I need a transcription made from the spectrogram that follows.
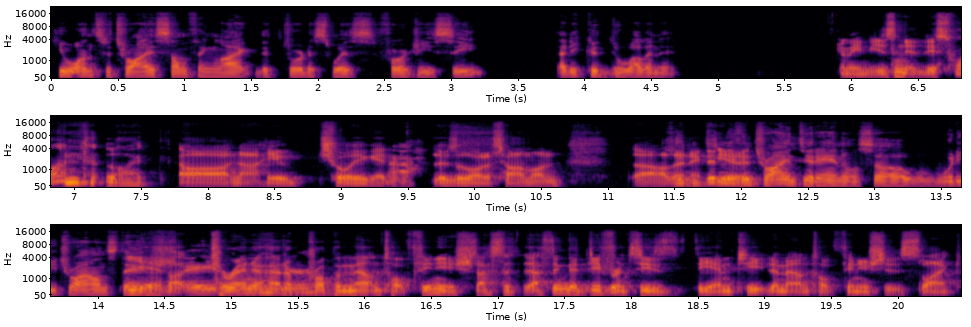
he wants to try something like the Tour de Suisse for GC, that he could do well in it? I mean, isn't it this one? like, oh, nah, he'll surely get Nah. lose a lot of time on uh, he next didn't year. even try in Tirreno, so would he try on stage? Yeah, eight Tirreno had a proper mountaintop finish. That's the, I think the difference is the empty, the mountaintop finishes. Like,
